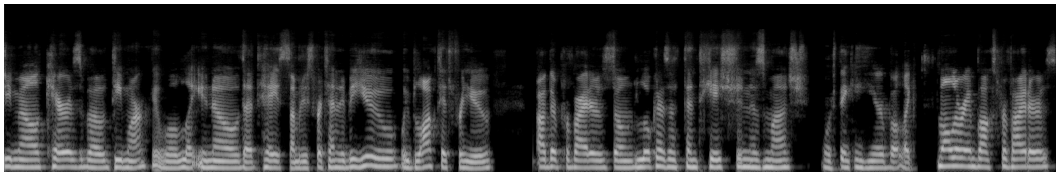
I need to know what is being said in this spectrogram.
Gmail cares about DMARC. It will let you know that, hey, somebody's pretending to be you. We blocked it for you. Other providers don't look at authentication as much. We're thinking here about like smaller inbox providers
